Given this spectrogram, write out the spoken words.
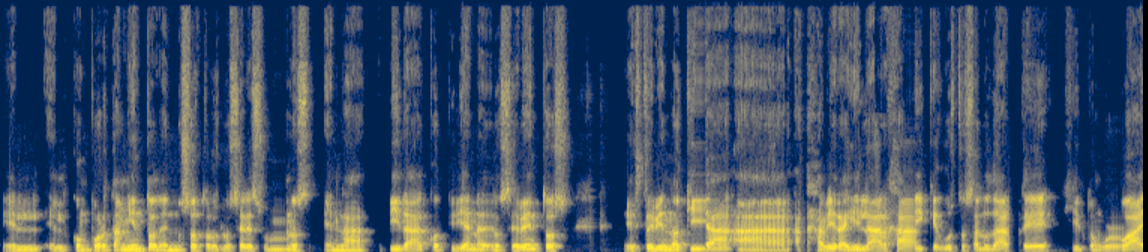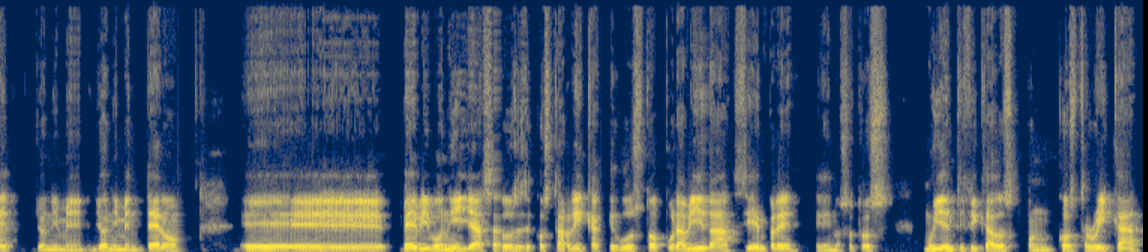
el, comportamiento de nosotros, los seres humanos, en la vida cotidiana de los eventos. Estoy viendo aquí a, Javier Aguilar. Javi, qué gusto saludarte. Hilton Worldwide, Johnny, Johnny Mentero, eh, Baby Bonilla, saludos desde Costa Rica, qué gusto, pura vida, siempre. Eh, nosotros muy identificados con Costa Rica.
